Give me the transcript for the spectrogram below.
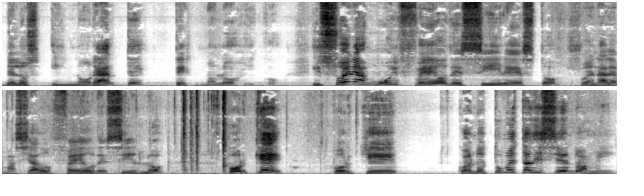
de los ignorantes tecnológicos. Y suena muy feo decir esto, suena demasiado feo decirlo. ¿Por qué? Porque cuando tú me estás diciendo a mí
